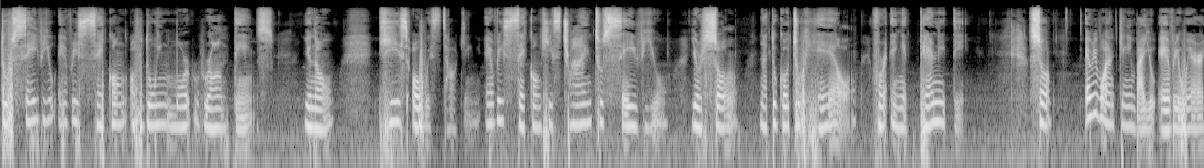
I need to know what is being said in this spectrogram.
to save you every second of doing more wrong things. You know, he's always talking. Every second he's trying to save you, your soul, not to go to hell for an eternity. So everyone can invite you everywhere.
